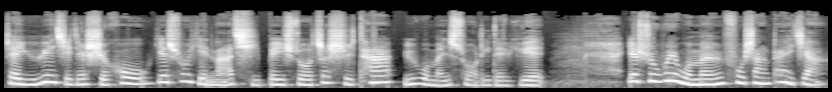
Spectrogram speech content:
在逾越节的时候，耶稣也拿起杯说：“这是他与我们所立的约。”耶稣为我们付上代价。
